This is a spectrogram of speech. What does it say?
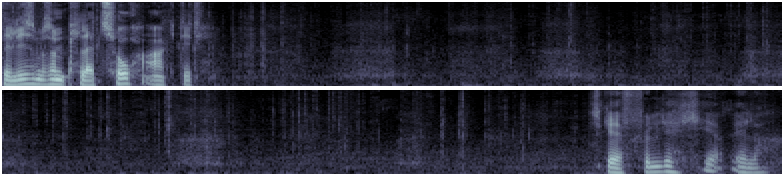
Det er ligesom sådan plateauagtigt. Skal jeg følge her, eller?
